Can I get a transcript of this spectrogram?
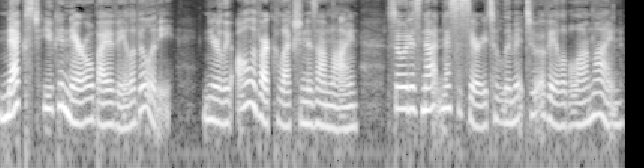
Next, you can narrow by availability. Nearly all of our collection is online, so it is not necessary to limit to available online.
